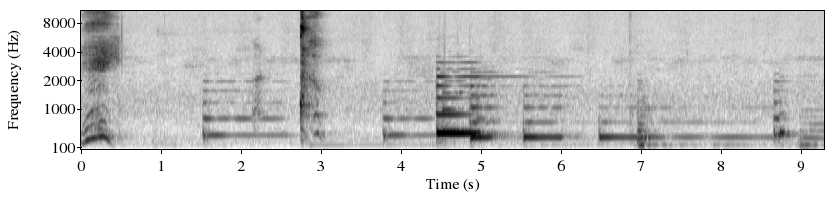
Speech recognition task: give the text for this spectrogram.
哎。thank mm -hmm. you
